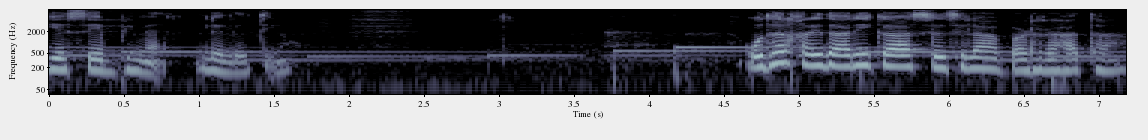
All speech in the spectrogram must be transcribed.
یہ سیب بھی میں لے لیتی ہوں۔ ادھر خریداری کا سلسلہ بڑھ رہا تھا۔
